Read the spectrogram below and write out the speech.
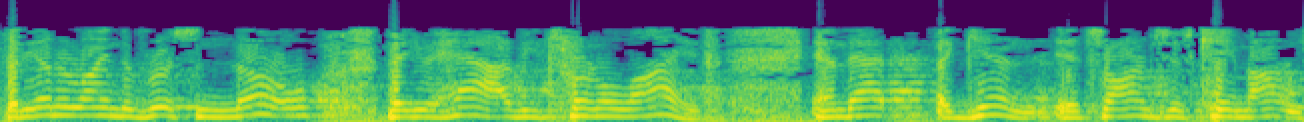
But he underlined the verse, know that you have eternal life. And that, again, its arms just came out and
